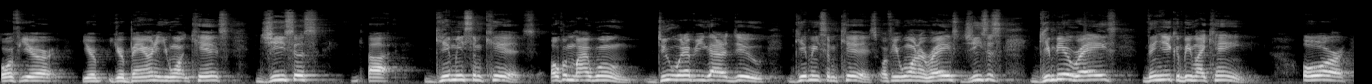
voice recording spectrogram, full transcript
Or if you're, you're, you're barren and you want kids, Jesus, uh, give me some kids. Open my womb. Do whatever you got to do. Give me some kids. Or if you want a raise, Jesus, give me a raise, then you can be my king. Or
